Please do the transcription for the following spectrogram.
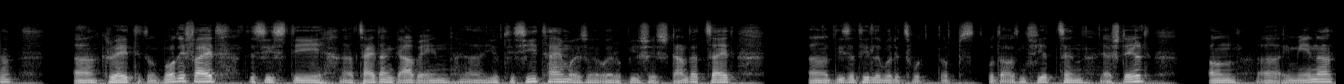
Ja. Uh, created und Modified, das ist die uh, Zeitangabe in uh, äh, UTC-Time, also europäische Standardzeit. dieser Titel wurde 2014 erstellt, dann im Jänner,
